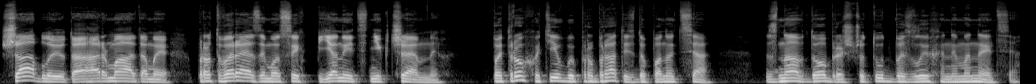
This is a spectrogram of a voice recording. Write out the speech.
шаблею та гарматами протверезимо цих п'яниць нікчемних. Петро хотів би пробратись до панотця, знав добре, що тут без лиха не минеться.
